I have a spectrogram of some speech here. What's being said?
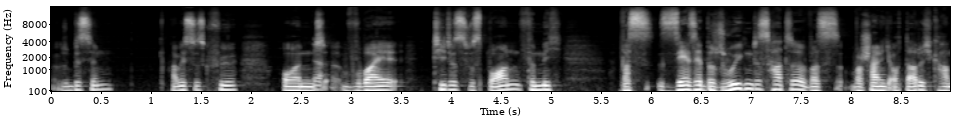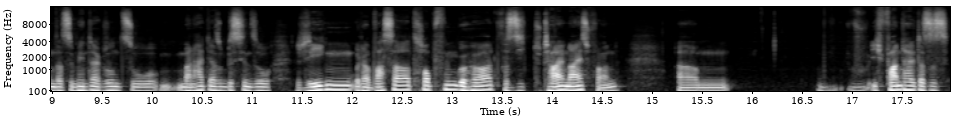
so ein bisschen habe ich so das Gefühl. Und ja. wobei Titus was Born für mich was sehr, sehr Beruhigendes hatte, was wahrscheinlich auch dadurch kam, dass im Hintergrund so, man hat ja so ein bisschen so Regen- oder Wassertropfen gehört, was ich total nice fand. Ähm, ich fand halt, dass es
